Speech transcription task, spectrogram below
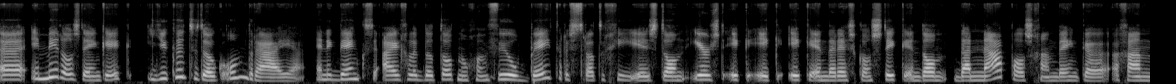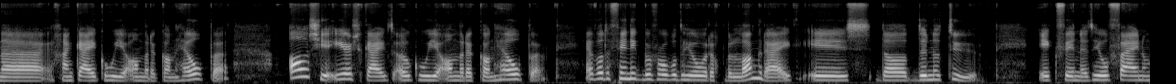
Uh, inmiddels denk ik, je kunt het ook omdraaien. En ik denk eigenlijk dat dat nog een veel betere strategie is dan eerst ik, ik, ik en de rest kan stikken. En dan daarna pas gaan denken, gaan, uh, gaan kijken hoe je anderen kan helpen. Als je eerst kijkt ook hoe je anderen kan helpen. En wat vind ik bijvoorbeeld heel erg belangrijk, is dat de natuur. Ik vind het heel fijn om,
